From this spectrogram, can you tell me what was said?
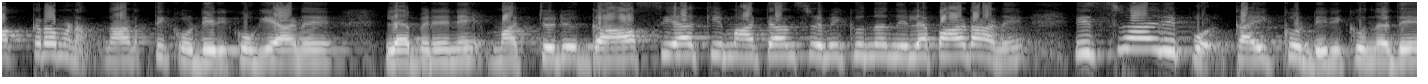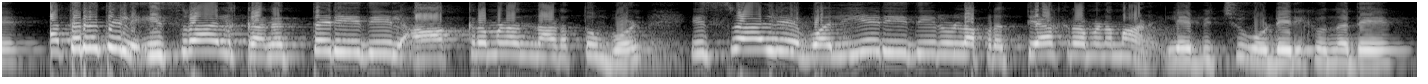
ആക്രമണം നടത്തിക്കൊണ്ടിരിക്കുകയാണ്. ലബനനെ മറ്റൊരു ഗാസയാക്കി മാറ്റാൻ ശ്രമിക്കുന്ന നിലപാടാണ് ഇസ്രായേൽ ഇപ്പോൾ കൈക്കൊണ്ടിരിക്കുന്നത്. അത്തരത്തിൽ ഇസ്രായേൽ കനത്ത രീതിയിൽ ആക്രമണം നടത്തുമ്പോൾ ഇസ്രായേലിന് വലിയ രീതിയിലുള്ള പ്രത്യാക്രമണമാണ് ലഭിച്ചുകൊണ്ടിരിക്കുന്നത്. കാണുന്നത്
